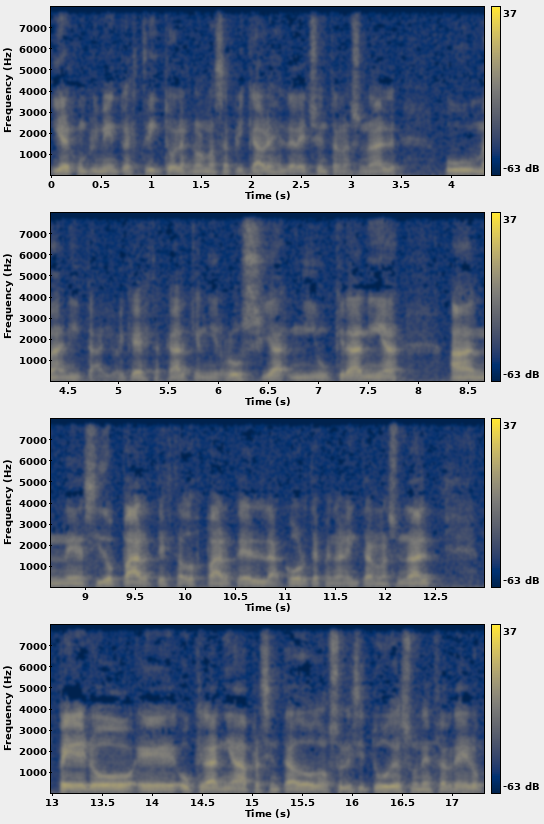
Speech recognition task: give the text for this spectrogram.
y el cumplimiento estricto de las normas aplicables del derecho internacional humanitario. Hay que destacar que ni Rusia ni Ucrania han eh, sido parte, estados parte de la Corte Penal Internacional, pero eh, Ucrania ha presentado dos solicitudes, una en febrero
